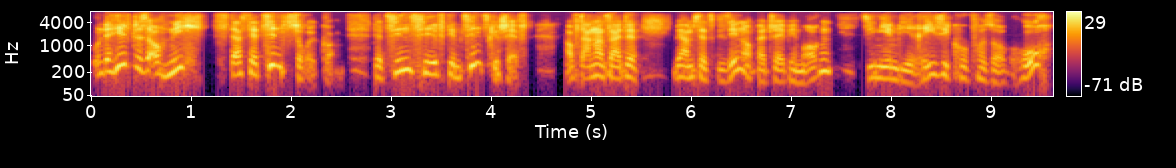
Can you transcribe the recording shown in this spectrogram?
Und da hilft es auch nicht, dass der Zins zurückkommt. Der Zins hilft dem Zinsgeschäft. Auf der anderen Seite, wir haben es jetzt gesehen, auch bei JP Morgan, sie nehmen die Risikovorsorge hoch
